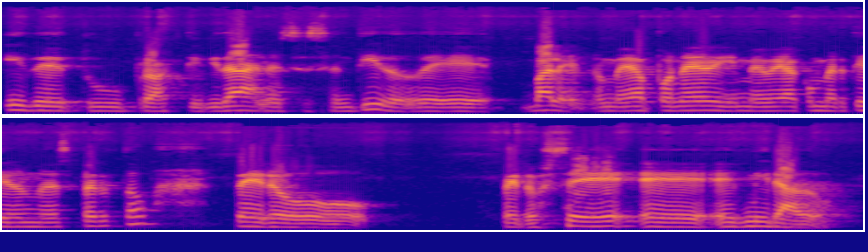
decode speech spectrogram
y de tu proactividad en ese sentido, de, vale, no me voy a poner y me voy a convertir en un experto, pero, pero sé, eh, he mirado.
